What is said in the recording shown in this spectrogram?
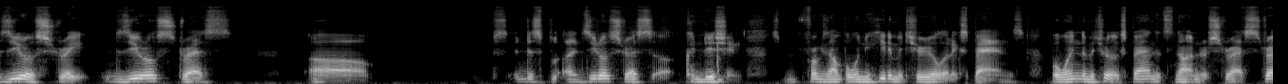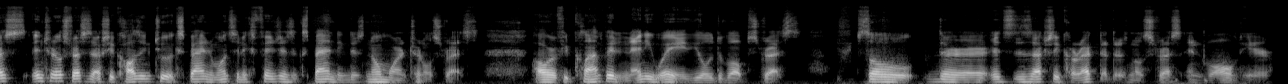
zero straight, zero stress, uh, zero stress uh, condition. For example, when you heat a material, it expands. But when the material expands, it's not under stress. Stress, internal stress is actually causing to expand, and once it finishes expanding, there's no more internal stress. However, if you clamp it in any way, you'll develop stress. So there, it's, it's actually correct that there's no stress involved here.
